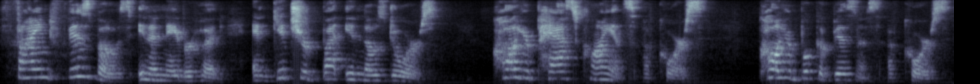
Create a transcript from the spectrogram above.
Find FISBOs in a neighborhood and get your butt in those doors. Call your past clients, of course. Call your book of business, of course.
